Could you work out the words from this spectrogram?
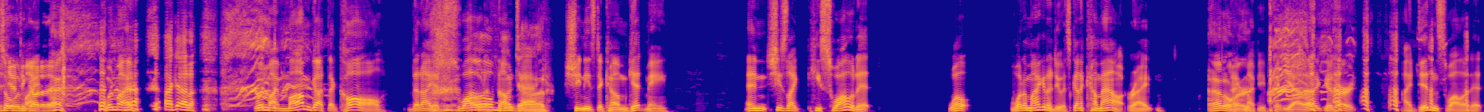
So when my- go to the? When my I gotta. when my mom got the call that I had swallowed oh a thumbtack, she needs to come get me. And she's like, he swallowed it. Well, what am I going to do? It's going to come out, right? That'll That hurt. might be, yeah, that could hurt. I didn't swallow it.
